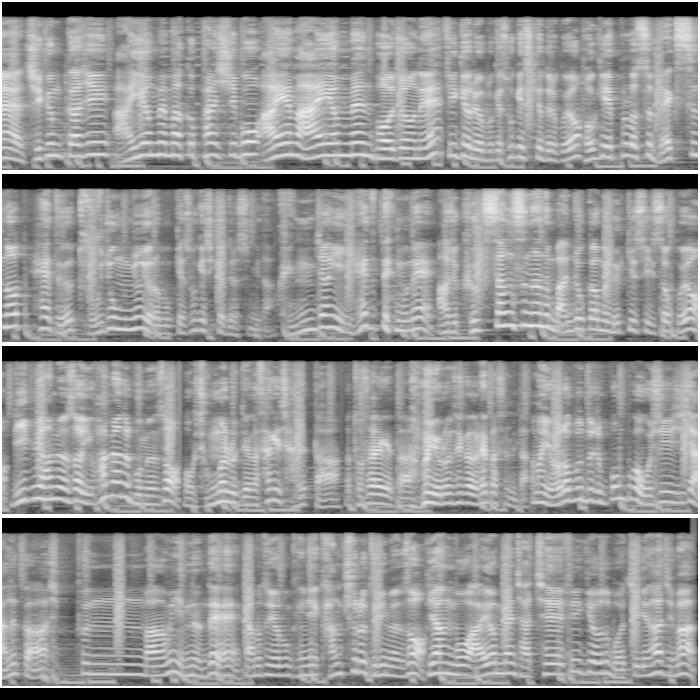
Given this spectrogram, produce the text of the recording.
네, 지금까지 아이언맨 마크 85 I am 아이언맨 버전의 피규어를 여러분께 소개시켜드렸고요. 거기에 플러스 맥스넛 헤드 두 종류 여러분께 소개시켜드렸습니다. 굉장히 이 헤드 때문에 아주 극상승하는 만족감을 느낄 수 있었고요. 리뷰하면서 이 화면을 보면서 어, 정말로 내가 사길 잘했다. 더 사야겠다. 뭐 이런 생각을 해봤습니다. 아마 여러분도 좀 뽐뿌가 오시지 않을까 싶은 마음이 있는데 아무튼 여러분 굉장히 강추를 드리면서 그냥 뭐 아이언맨 자체의 피규어도 멋지긴 하지만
